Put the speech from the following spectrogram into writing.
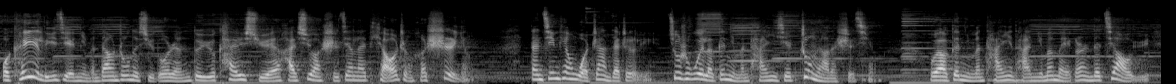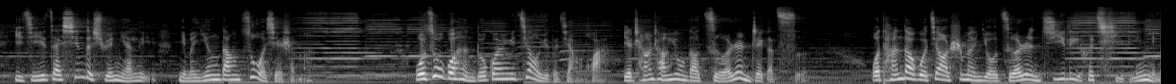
我可以理解你们当中的许多人对于开学还需要时间来调整和适应。但今天我站在这里，就是为了跟你们谈一些重要的事情。我要跟你们谈一谈你们每个人的教育，以及在新的学年里你们应当做些什么。我做过很多关于教育的讲话，也常常用到“责任”这个词。我谈到过教师们有责任激励和启迪你们，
